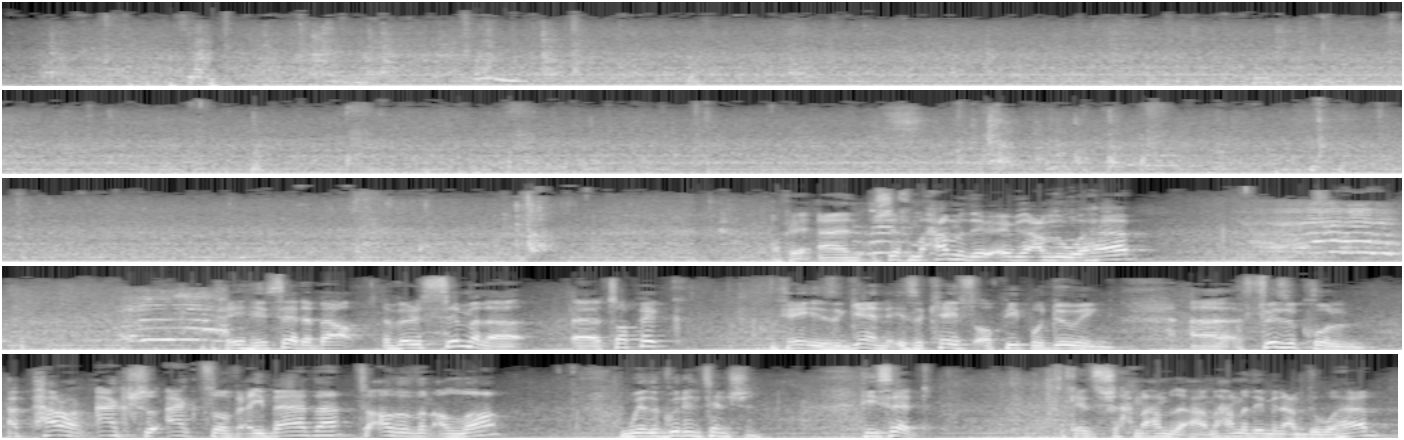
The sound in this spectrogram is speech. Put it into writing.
Okay, and Sheikh Muhammad ibn Abdul Wahhab, okay, he said about a very similar uh, topic. Okay, is again is a case of people doing uh, physical, apparent acts, acts of ibadah to other than Allah with a good intention. He said, okay, Sheikh Muhammad, uh, Muhammad ibn Abdul Wahhab,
